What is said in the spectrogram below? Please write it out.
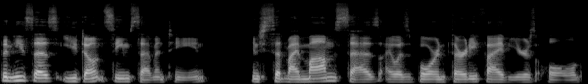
then he says, You don't seem 17. And she said, My mom says I was born 35 years old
